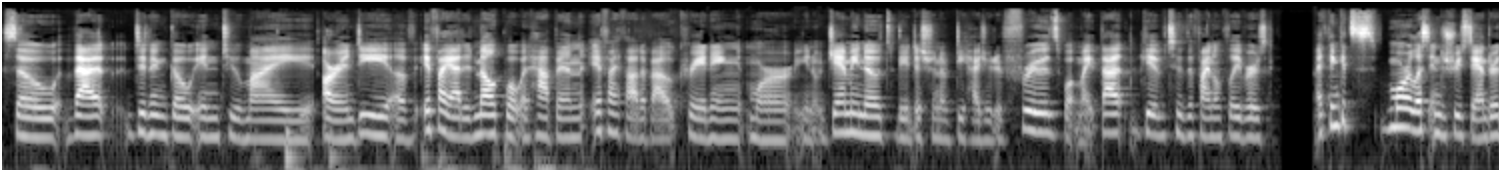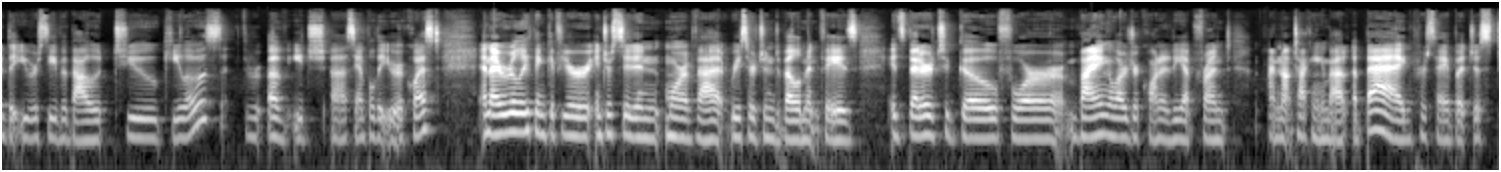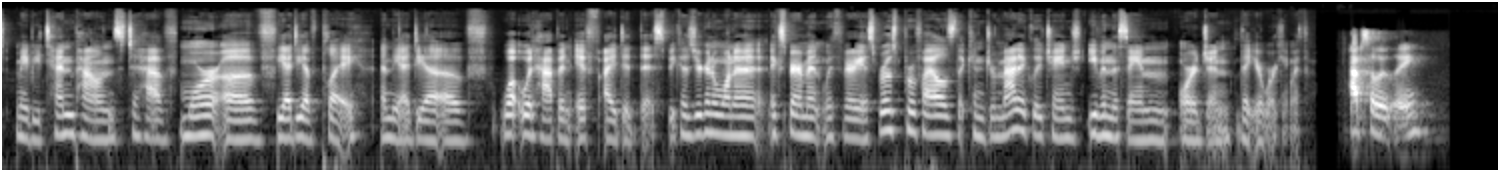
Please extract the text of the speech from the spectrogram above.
So that didn't go into my R&D of if I added milk what would happen, if I thought about creating more, you know, jammy notes with the addition of dehydrated fruits, what might that give to the final flavors? I think it's more or less industry standard that you receive about two kilos of each uh, sample that you request. And I really think if you're interested in more of that research and development phase, it's better to go for buying a larger quantity up front, I'm not talking about a bag per se, but just maybe 10 pounds to have more of the idea of play and the idea of what would happen if I did this, because you're going to want to experiment with various roast profiles that can dramatically change even the same origin that you're working with. Absolutely.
